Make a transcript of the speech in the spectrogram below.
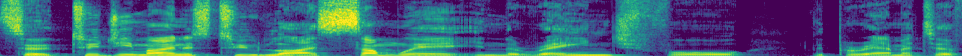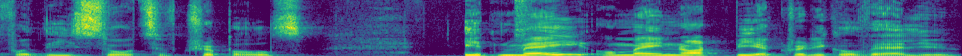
so 2g minus 2 lies somewhere in the range for the parameter for these sorts of triples. It may or may not be a critical value.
